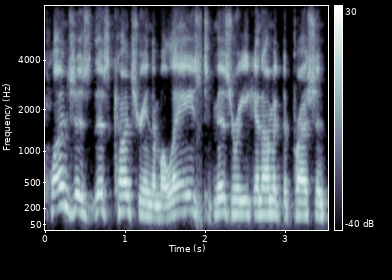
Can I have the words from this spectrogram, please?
plunges this country into malaise, misery, economic depression.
